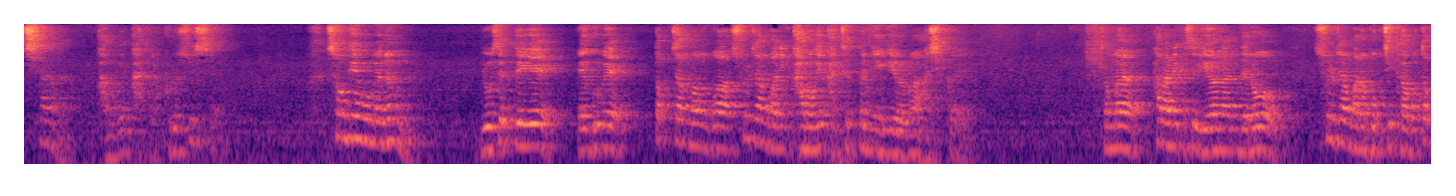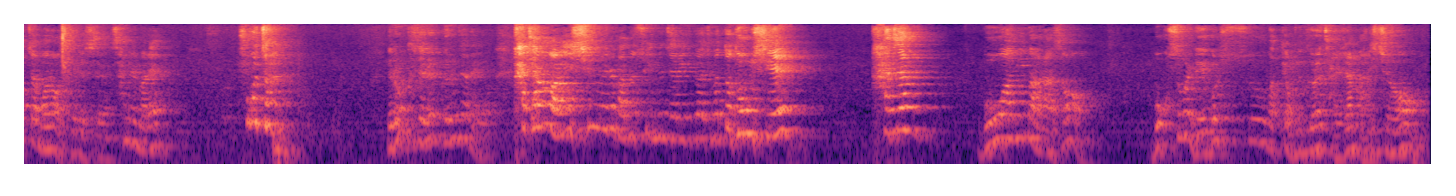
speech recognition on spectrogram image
치아나 감옥에 가더라. 그럴 수 있어요. 성경에 보면은 요셉 때에 애굽의 떡장관과 술장관이 감옥에 갇혔던 얘기 여러분 아실 거예요. 정말 하나님께서 예언한 대로 술장관은 복직하고 떡장관은 어떻게 됐어요? 3일 만에 죽었잖아요. 여러분 그 자리가 그런 자리예요. 가장 왕의 신뢰를 받을 수 있는 자리이기도 하지만 또 동시에 가장 모함이 많아서 목숨을 내걸 수밖에 없는 그런 자리란 말이죠.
